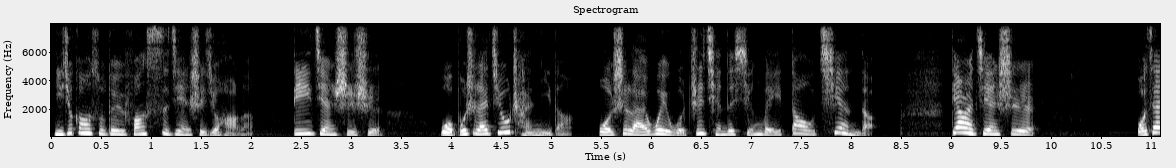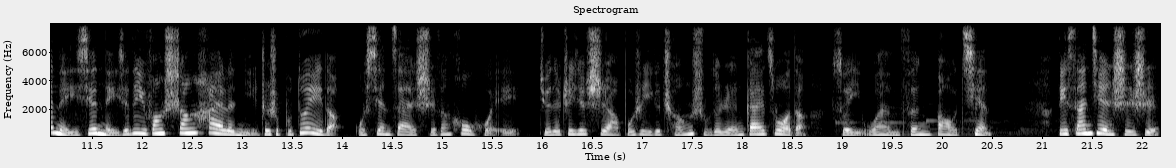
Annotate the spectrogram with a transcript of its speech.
你就告诉对方四件事就好了。第一件事是，我不是来纠缠你的，我是来为我之前的行为道歉的。第二件事。我在哪一些哪些地方伤害了你？这是不对的。我现在十分后悔，觉得这些事啊不是一个成熟的人该做的，所以万分抱歉。第三件事是，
